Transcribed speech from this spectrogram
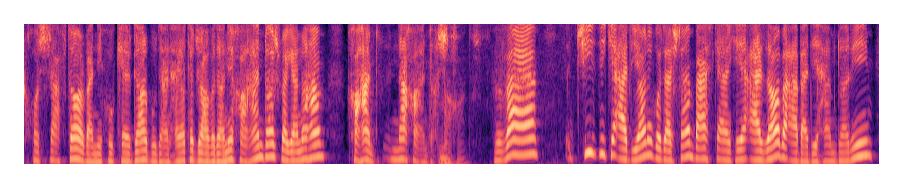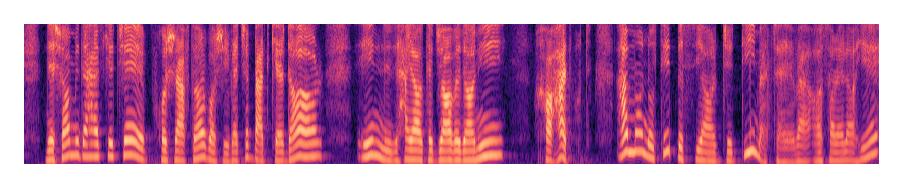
خوش رفتار و نیکو کردار بودن حیات جاودانی خواهند داشت وگرنه هم خواهند نخواهند داشت. نخواهند. و چیزی که ادیان گذشتن بحث کردن که یه عذاب ابدی هم داریم نشان می‌دهد که چه خوش رفتار باشی و چه بدکردار این حیات جاودانی خواهد بود. اما نکته بسیار جدی مطرحه و آثار الهیه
